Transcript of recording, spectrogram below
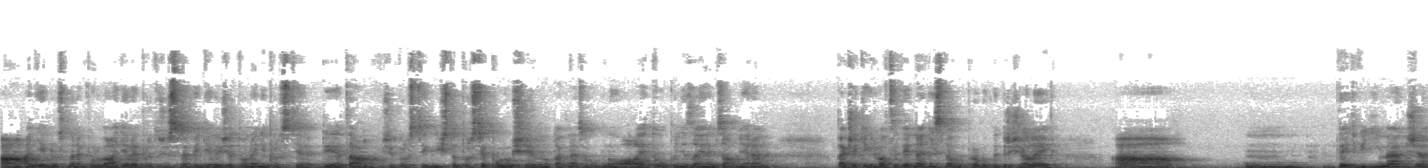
A ani jednou jsme nepodváděli, protože jsme věděli, že to není prostě dieta, že prostě když to prostě poruším, no tak nezhubnu, ale je to úplně za jiným záměrem. Takže těch 21 dní jsme opravdu vydrželi a mm, teď vidíme, že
